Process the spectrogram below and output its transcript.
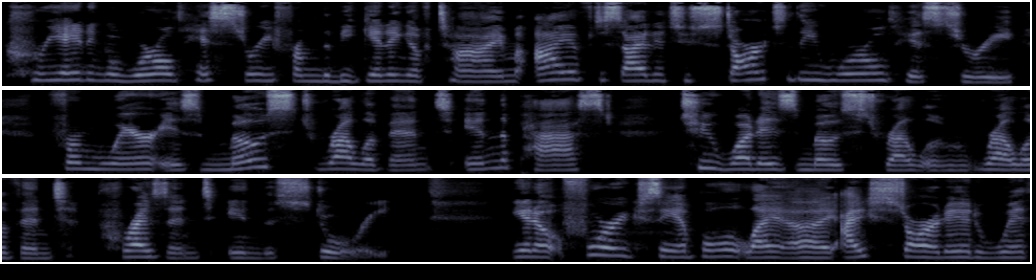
creating a world history from the beginning of time. I have decided to start the world history from where is most relevant in the past to what is most rele- relevant present in the story. You know, for example, like uh, I started with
